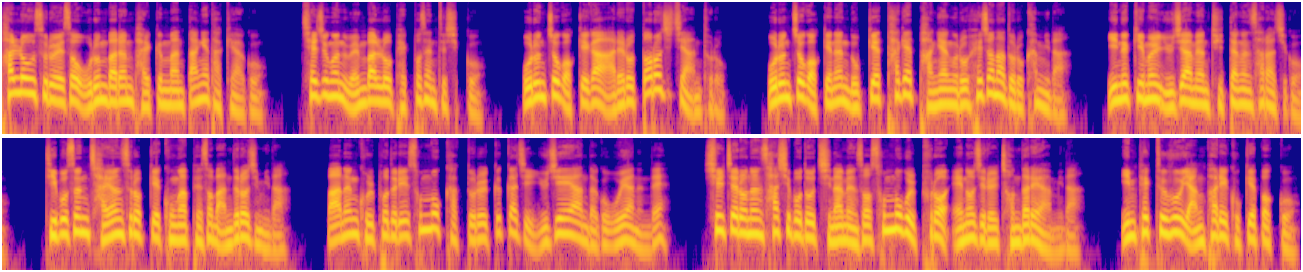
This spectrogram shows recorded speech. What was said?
팔로우스로 해서 오른발은 발끝만 땅에 닿게 하고 체중은 왼발로 100% 싣고 오른쪽 어깨가 아래로 떨어지지 않도록 오른쪽 어깨는 높게 타겟 방향으로 회전하도록 합니다. 이 느낌을 유지하면 뒷땅은 사라지고 디봇은 자연스럽게 공 앞에서 만들어집니다. 많은 골퍼들이 손목 각도를 끝까지 유지해야 한다고 오해하는데 실제로는 45도 지나면서 손목을 풀어 에너지를 전달해야 합니다. 임팩트 후 양팔이 곧게 뻗고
